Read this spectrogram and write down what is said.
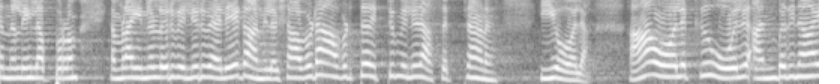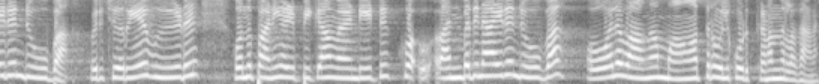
എന്നുള്ളതിൽ അപ്പുറം നമ്മൾ അതിനുള്ളൊരു വലിയൊരു വിലയെ കാണില്ല. പക്ഷെ അവിടെ അവിടുത്തെ ഏറ്റവും വലിയൊരു അസറ്റാണ് ഈ ഓല. ആ ഓലക്ക് ഓല അൻപതിനായിരം രൂപ ഒരു ചെറിയ വീട് ഒന്ന് പണി കഴിപ്പിക്കാൻ വേണ്ടിയിട്ട് അൻപതിനായിരം രൂപ ഓല വാങ്ങാൻ മാത്രം ഓൽ കൊടുക്കണം എന്നുള്ളതാണ്.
